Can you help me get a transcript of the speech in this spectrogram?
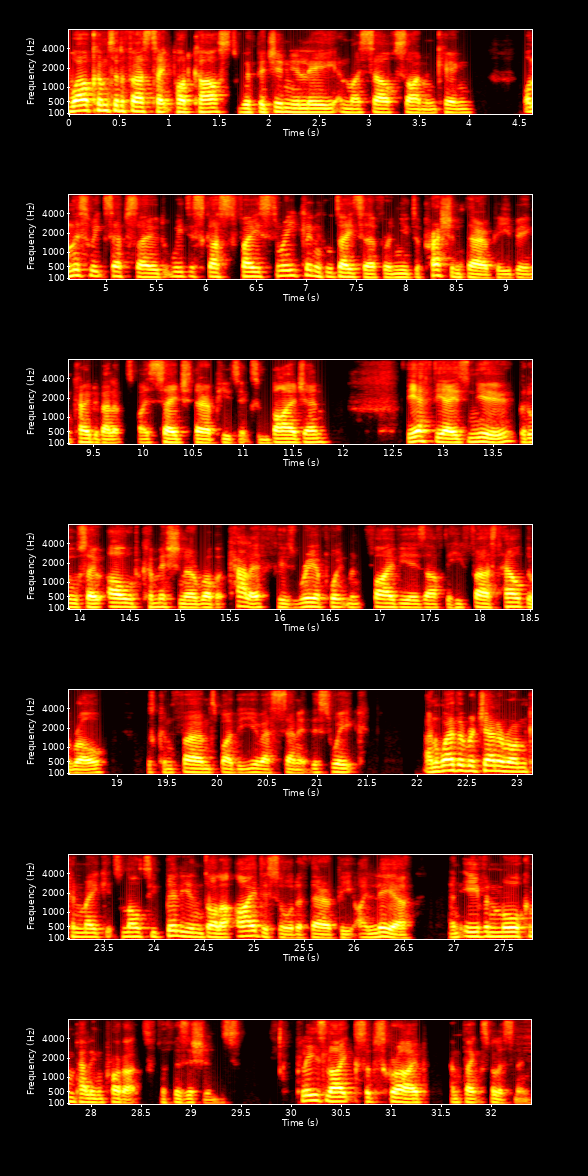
Welcome to the First Take podcast with Virginia Li and myself, Simon King. On this week's episode, we discuss phase three clinical data for a new depression therapy being co developed by Sage Therapeutics and Biogen. The FDA's new, but also old Commissioner Robert Califf, whose reappointment five years after he first held the role was confirmed by the US Senate this week, and whether Regeneron can make its multi billion dollar eye disorder therapy, Eylea, an even more compelling product for physicians. Please like, subscribe, and thanks for listening.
